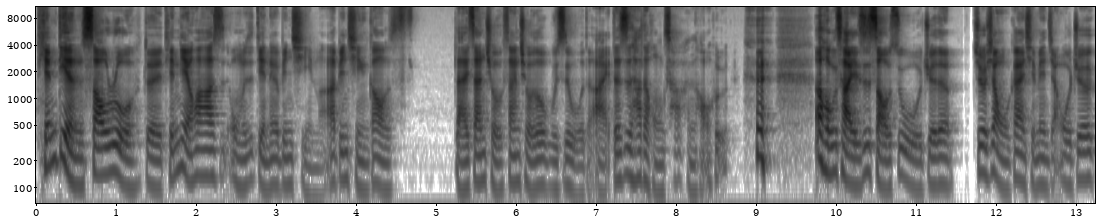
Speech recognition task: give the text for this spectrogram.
甜点稍弱。对，甜点的话，他是我们是点那个冰淇淋嘛？啊，冰淇淋刚好来三球，三球都不是我的爱，但是他的红茶很好喝。那红茶也是少数，我觉得。就像我刚才前面讲，我觉得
